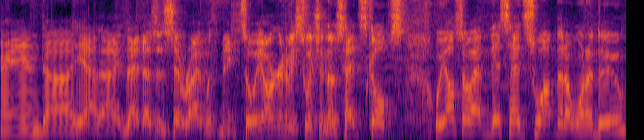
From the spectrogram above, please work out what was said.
and uh, yeah, that, that doesn't sit right with me. So we are going to be switching those head sculpts. We also have this head swap that I want to do.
